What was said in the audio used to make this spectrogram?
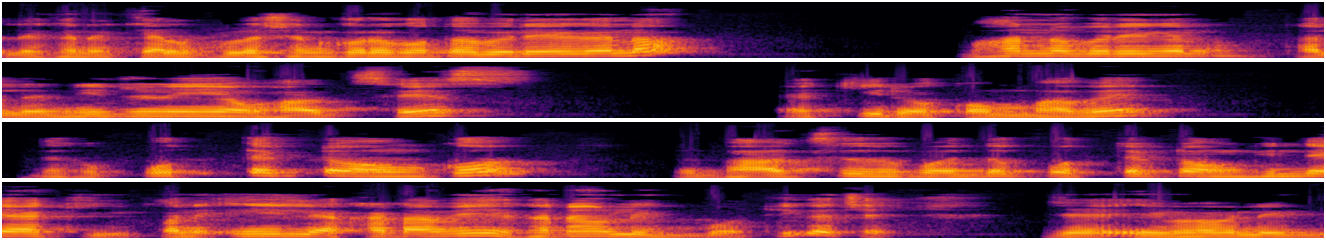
তাহলে এখানে ক্যালকুলেশন করে কত বেরিয়ে গেল? বাহান্ন বেরিয়ে গেল। তাহলে নির্ণীয় ভাগ শেষ। একই রকম ভাবে দেখো, প্রত্যেকটা অঙ্ক ভাগশেষ উপপাদ্য প্রত্যেকটা অঙ্ক কিন্তু একই। মানে এই লেখাটা আমি এখানেও লিখব, ঠিক আছে? যে এইভাবে লিখব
